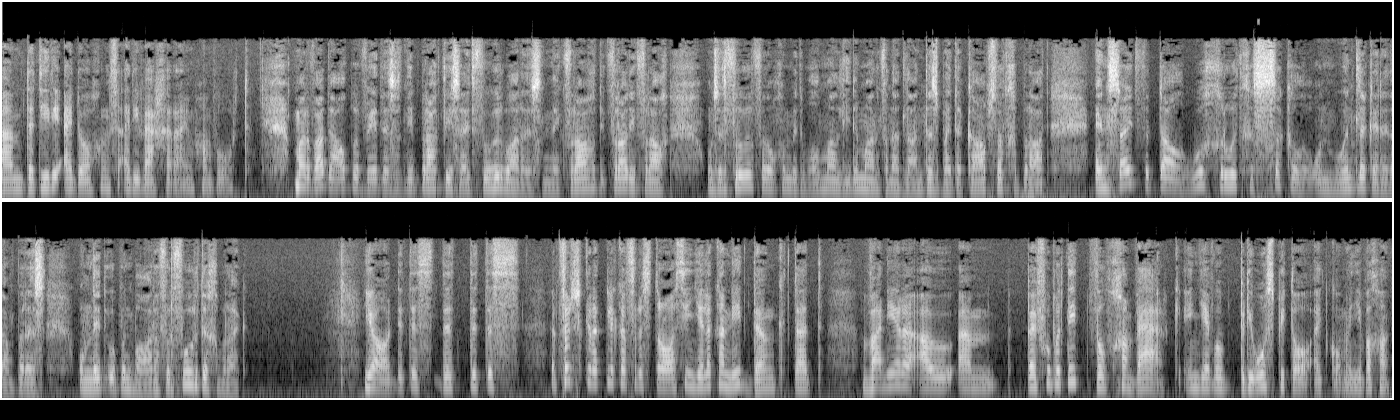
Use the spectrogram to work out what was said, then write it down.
um, dat hierdie uitdagings uit die weg geruim gaan word. Maar wat help 'n wet as dit nie prakties uitvoerbaar is nie? Ek vra die vra die vraag. Ons het vroeër vanoggend met Wilma Liedeman van Atlantis by te Kaapstad gepraat en sy het vertel hoe groot gesukkel onmoontlikheid dit amper is om net openbare vervoer te gebruik. Ja, dit is dit dit is 'n verskriklike frustrasie en jy kan net dink dat wanneer 'n ou um, byvoorbeeld net wil gaan werk en jy wil by die hospitaal uitkom en jy wil gaan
